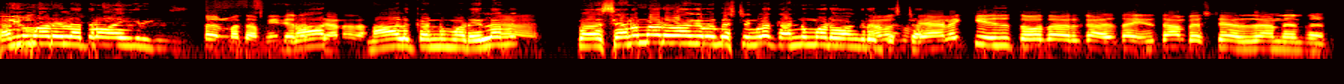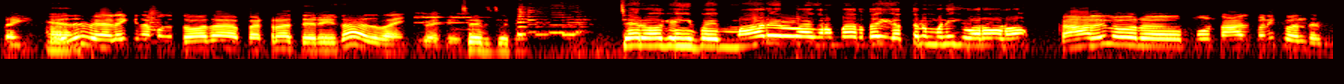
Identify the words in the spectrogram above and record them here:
கண்ணு மாடுகள் எத்தனை வாங்கிருக்கீங்க நாலு- கண்ணு மாடு. எல்லாமே இப்ப சென மாடு வாங்குறது பெஸ்ட்டுங்களா கண்ணு மாடு வாங்குறது பெஸ்ட்டா விலைக்கு எது தோதா இருக்கோ அதுதான். இதுதான் பெஸ்ட் அதுதான். எது விலைக்கு நமக்கு தோதா பெட்டரா தெரியுதோ அது வாங்கிக்க வேண்டியது. சரி சரி. சரி ஓகேங்க இப்ப மாடுகள் வாங்குற மாதிரி இருந்தா எத்தனை மணிக்கு வரணும்? காலையில ஒரு மூணு நாலு மணிக்கு வந்துடுது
